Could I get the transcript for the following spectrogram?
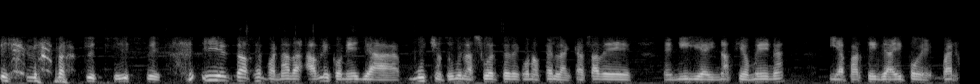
sí, sí, sí. Y entonces, pues nada, hablé con ella mucho, tuve la suerte de conocerla en casa de Emilia Ignacio Mena, y a partir de ahí, pues, bueno,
